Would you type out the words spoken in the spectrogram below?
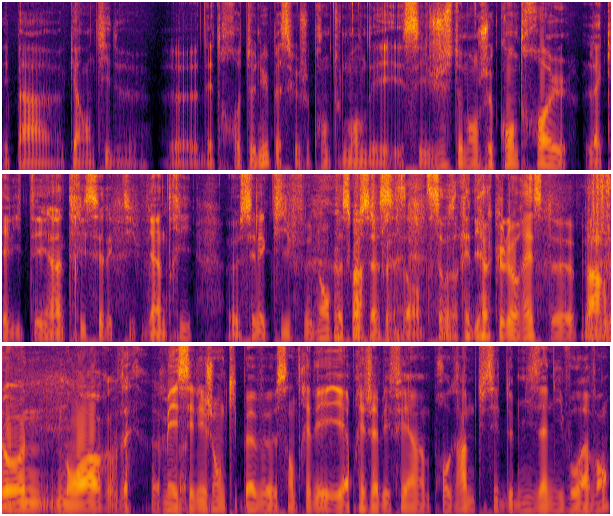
n'est pas garanti de, euh, d'être retenu parce que je prends tout le monde et c'est justement je contrôle la qualité. Il y a un tri sélectif. Il y a un tri euh, sélectif, non parce que ça, ça, ça voudrait dire que le reste euh, part. Jaune, noir, vert. Mais c'est les gens qui peuvent s'entraider. Et après, j'avais fait un programme, tu sais, de mise à niveau avant,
